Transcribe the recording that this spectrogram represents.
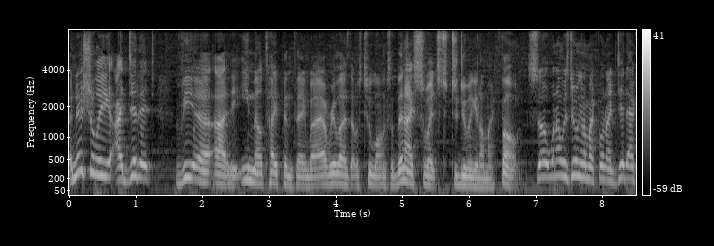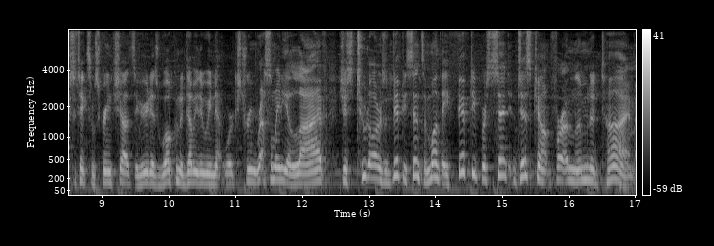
Initially, I did it via uh, the email type-in thing, but I realized that was too long, so then I switched to doing it on my phone. So when I was doing it on my phone, I did actually take some screenshots. Here it is. Welcome to WWE Network. Stream WrestleMania live. Just $2.50 a month, a 50% discount for unlimited time.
